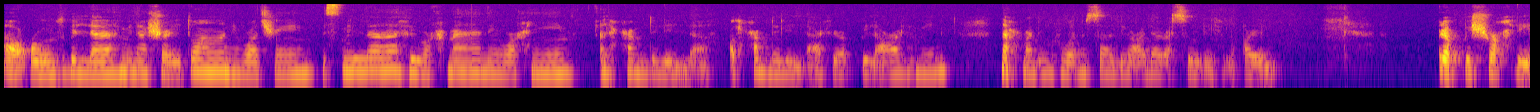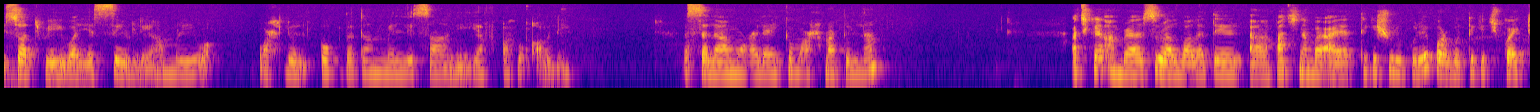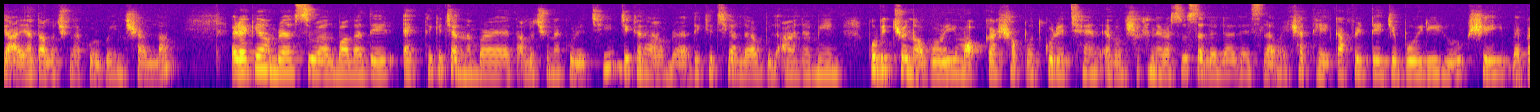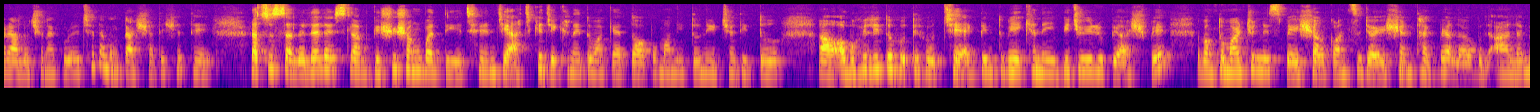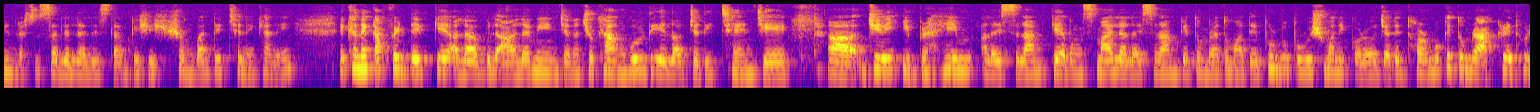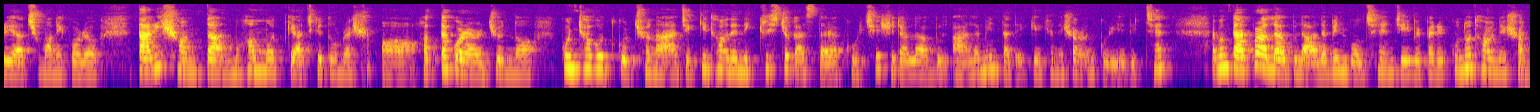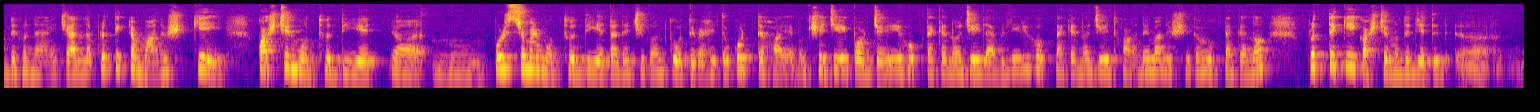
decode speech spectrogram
أعوذ بالله من الشيطان الرجيم. بسم الله الرحمن الرحيم. الحمد لله. الحمد لله رب العالمين. نحمده ونصلي على رسوله الكريم. رب اشرح لي صدري ويسر لي أمري واحلل عقدة من لساني يفقه قولي. السلام عليكم ورحمة الله. আজকে আমরা সুরাল ওয়ালাদের পাঁচ নম্বর আয়াত থেকে শুরু করে পরবর্তী কিছু কয়েকটা আয়াত আলোচনা করব ইনশাল্লাহ এর আগে আমরা সুরাল বালাদের এক থেকে চার নম্বর আয়াত আলোচনা করেছি, যেখানে আমরা দেখেছি আল্লাহ আবুল আলমিন পবিত্র নগরী মক্কার শপথ করেছেন এবং সেখানে রাসুল সাল্লাহ ইসলামের সাথে কাফেরদের যে বৈরী রূপ, সেই ব্যাপারে আলোচনা করেছেন এবং তার সাথে সাথে রাসুল সাল্লাহ ইসলামকে সুসংবাদ দিয়েছেন যে আজকে যেখানে তোমাকে এত অপমানিত, নির্যাতিত অবহেলিত হতে হচ্ছে, একদিন তুমি এখানে বিজয়ী রূপে আসবে এবং তোমার জন্য স্পেশাল কনসিডারেশন থাকবে। আল্লাহ আবুল আলমিন রাসুল সাল্লাহ ইসলামকে সেই সংবাদ দিচ্ছেন এখানে। এখানে কাফেরদেরকে আল্লাহ আবুল আলমিন যেন চোখে আঙ্গুল দিয়ে লজ্জা দিচ্ছেন যে যে ইব্রাহিম আলাহ ইসলামকে এবং ইসমাইল আলাহ ইসলামকে তোমরা তোমাদের পূর্বপুরুষ মনে করো, যাদের ধর্মকে তোমরা আঁকড়ে ধরে আছো মনে করো, তারই সন্তান মোহাম্মদকে আজকে তোমরা হত্যা করার জন্য কুণ্ঠাবোধ করছ না যে কি ধরনের নিকৃষ্ট কাজ তারা করছে, সেটা আল্লাহ আবুল আলমিন তাদেরকে এখানে স্মরণ করিয়ে দিচ্ছেন। এবং তারপর আল্লাহ আবুল আলমিন বলছেন যে এই ব্যাপারে কোনো ধরনের সন্দেহ নাই যে আল্লাহ প্রত্যেকটা মানুষকেই কষ্টের মধ্য দিয়ে পরিশ্রমের মধ্য দিয়ে তাদের জীবনকে অতিবাহিত করতে হয়। এবং সে যেই পর্যায়েই হোক না কেন, যেই লেভেলেরই হোক না কেন যে ধরনের মানসিক হোক না কেন, প্রত্যেককেই কষ্টের মধ্যে যেতে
